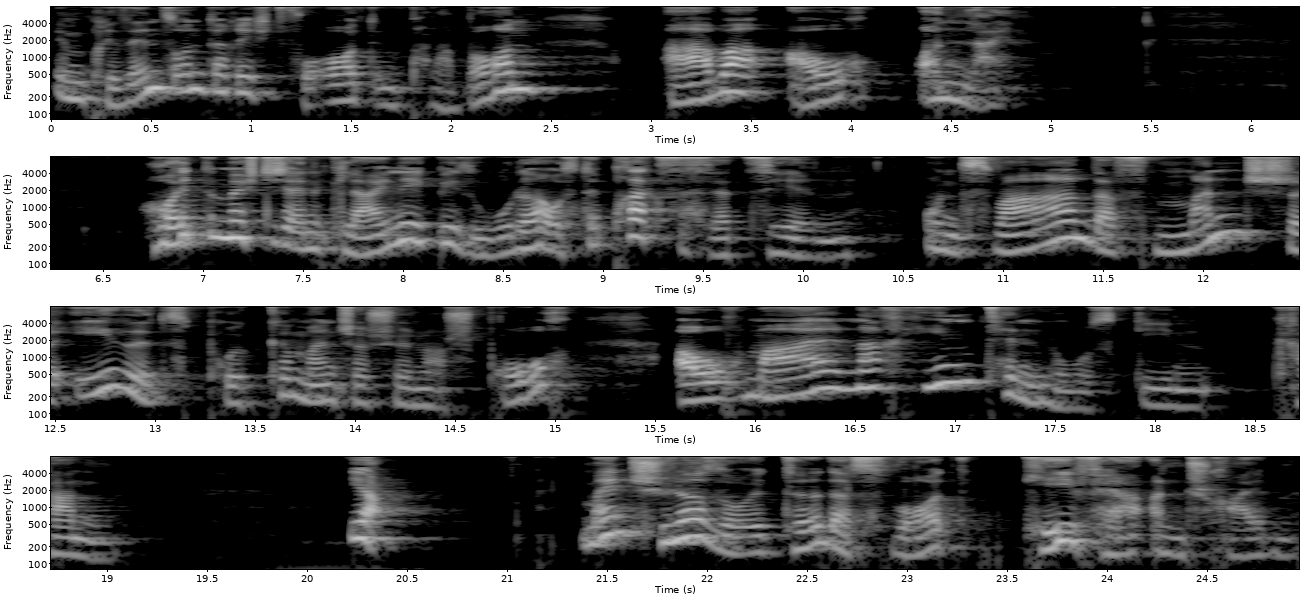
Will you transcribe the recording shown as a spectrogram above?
im Präsenzunterricht vor Ort in Paderborn, aber auch online. Heute möchte ich eine kleine Episode aus der Praxis erzählen. Und zwar, dass manche Eselsbrücke, mancher schöner Spruch, auch mal nach hinten losgehen kann. Ja, mein Schüler sollte das Wort Käfer anschreiben.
